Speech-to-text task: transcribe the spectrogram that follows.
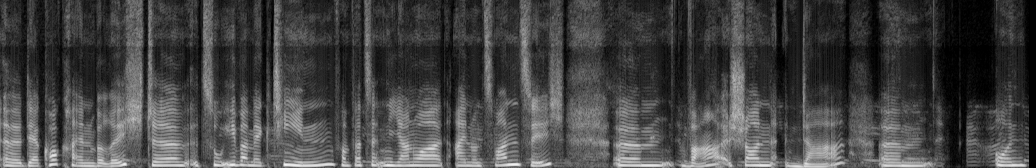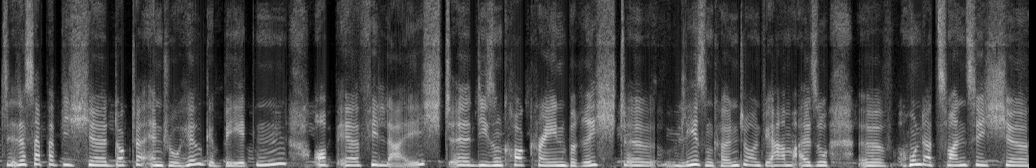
äh, der Cochrane-Bericht äh, zu Ivermectin vom 14. Januar 2021 ähm, war schon da. Ähm, und deshalb habe ich äh, Dr. Andrew Hill gebeten, ob er vielleicht äh, diesen Cochrane-Bericht äh, lesen könnte. Und wir haben also 120 äh, äh,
